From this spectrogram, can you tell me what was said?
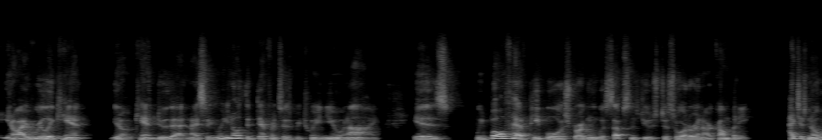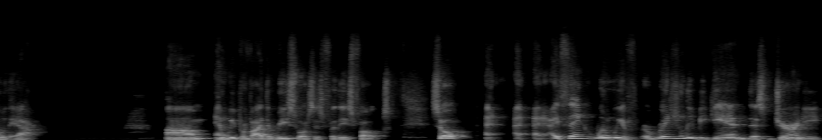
you know, I really can't you know, can't do that. And I said, well, you know what the difference is between you and I is we both have people who are struggling with substance use disorder in our company. I just know who they are. Um, and we provide the resources for these folks. So I, I, I think when we originally began this journey,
